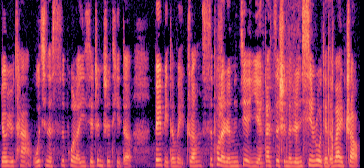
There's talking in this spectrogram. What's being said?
由于他无情地撕破了一些政治体的卑鄙的伪装，撕破了人们借以掩盖自身的人性弱点的外罩，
